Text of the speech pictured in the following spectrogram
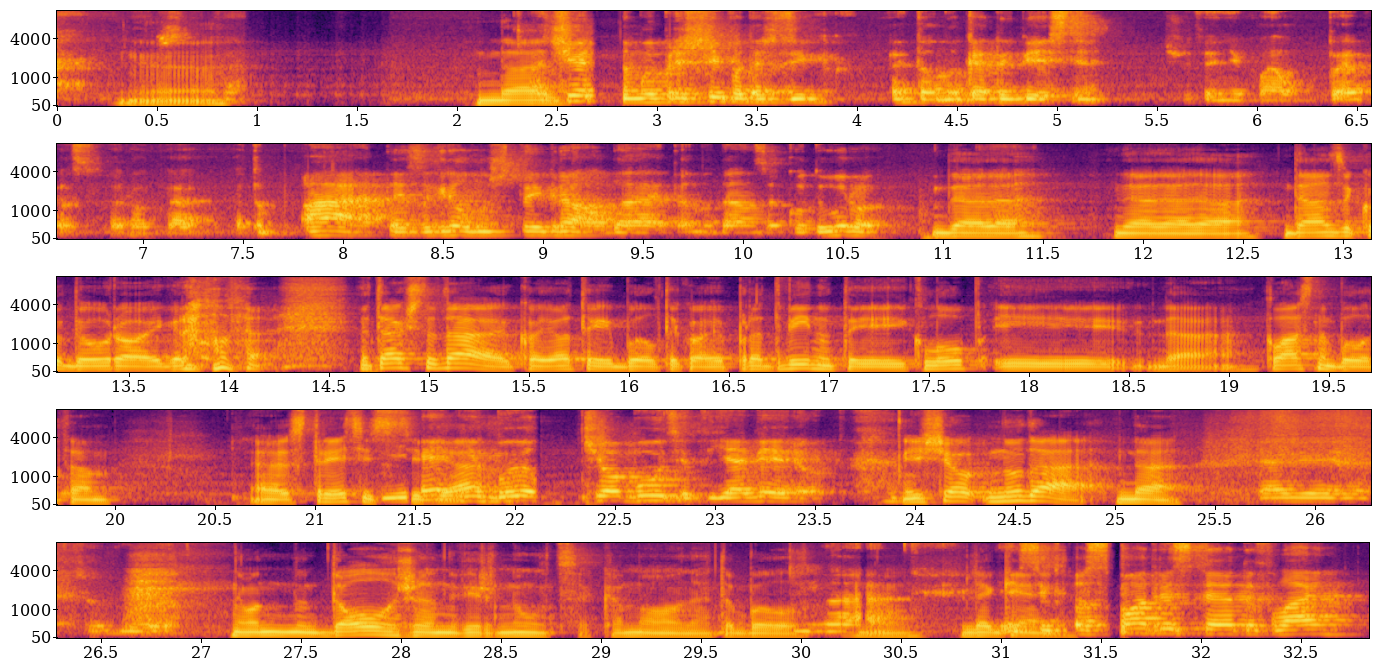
Да. А это мы пришли, подожди, это ну, к этой песне? Что-то я не понял. Пеппа, Рука. Это... А, ты загрел, ну что ты играл, да, это на Данза Кудуру. Да, да. Да, да, да. Данза Кудуро играл, да. Ну, так что да, Койоты был такой продвинутый клуб, и да, классно было там встретить Я тебя. не был. Что будет, я верю. Еще, ну да, да. Я верю, что будет. Он должен вернуться, come on, это был Да. легенда. Если кто смотрит State Fly,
